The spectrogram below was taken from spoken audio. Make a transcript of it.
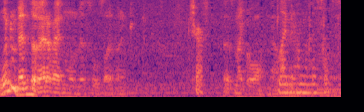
Wouldn't have been so bad if I had more missiles, I think. Sure. That's my goal. Now. It on the missiles.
